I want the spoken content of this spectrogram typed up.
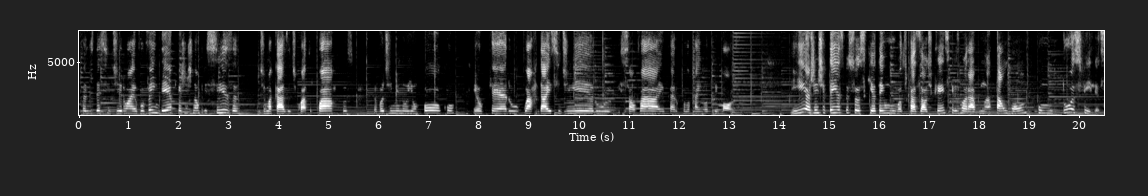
Então eles decidiram, ah, eu vou vender porque a gente não precisa de uma casa de quatro quartos, eu vou diminuir um pouco, eu quero guardar esse dinheiro e salvar, eu quero colocar em outro imóvel. E a gente tem as pessoas que eu tenho um outro casal de clientes que eles moravam numa townhome com duas filhas.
